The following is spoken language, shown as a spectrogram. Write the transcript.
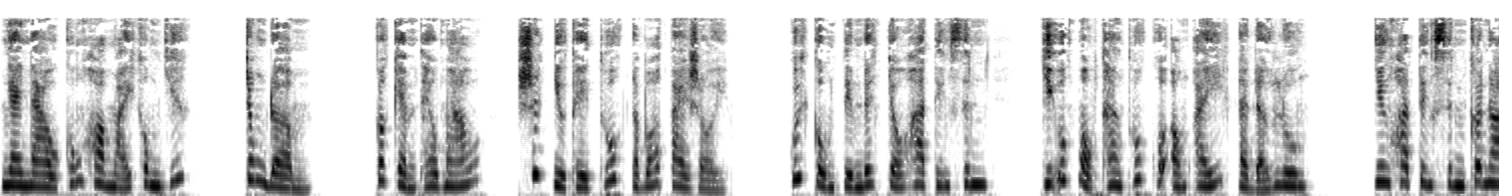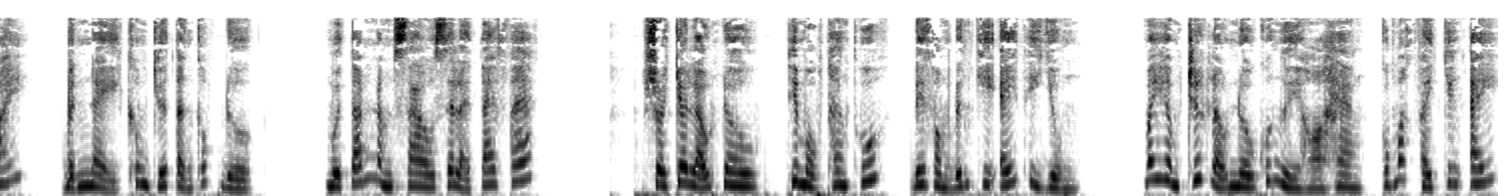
Ngày nào cũng ho mãi không dứt. Trong đờm, có kèm theo máu, rất nhiều thầy thuốc đã bó tay rồi. Cuối cùng tìm đến chỗ Hoa Tiên Sinh, chỉ uống một thang thuốc của ông ấy là đỡ luôn. Nhưng Hoa Tiên Sinh có nói, bệnh này không chữa tận gốc được. 18 năm sau sẽ lại tái phát. Rồi cho lão nô thêm một thang thuốc để phòng đến khi ấy thì dùng. Mấy hôm trước lão nô có người họ hàng cũng mắc phải chứng ấy.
